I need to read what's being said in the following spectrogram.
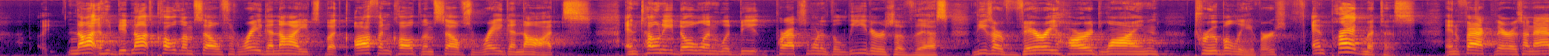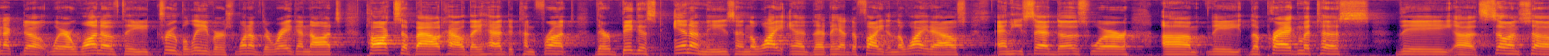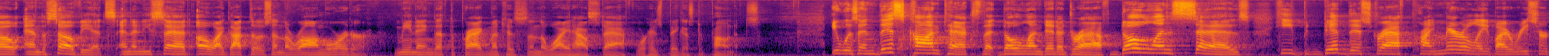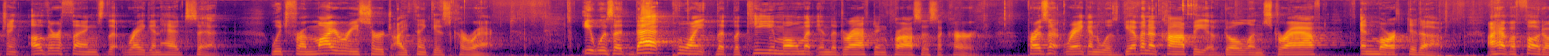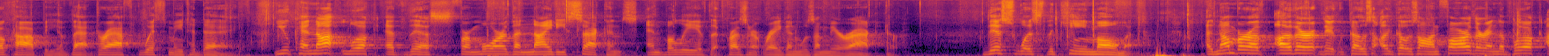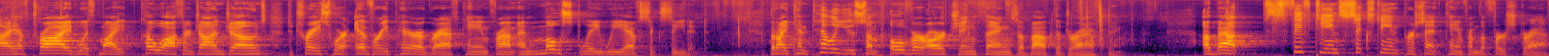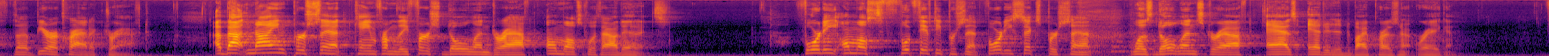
not, who did not call themselves Reaganites, but often called themselves Reaganauts. And Tony Dolan would be perhaps one of the leaders of this. These are very hardline true believers and pragmatists in fact, there is an anecdote where one of the true believers, one of the Reaganauts, talks about how they had to confront their biggest enemies in the White, uh, that they had to fight in the White House, and he said those were um, the, the pragmatists, the so and so, and the Soviets. And then he said, Oh, I got those in the wrong order, meaning that the pragmatists and the White House staff were his biggest opponents. It was in this context that Dolan did a draft. Dolan says he did this draft primarily by researching other things that Reagan had said, which from my research I think is correct. It was at that point that the key moment in the drafting process occurred. President Reagan was given a copy of Dolan's draft and marked it up. I have a photocopy of that draft with me today. You cannot look at this for more than 90 seconds and believe that President Reagan was a mere actor. This was the key moment. A number of other, it goes, it goes on farther in the book. I have tried with my co author, John Jones, to trace where every paragraph came from, and mostly we have succeeded. But I can tell you some overarching things about the drafting. About 15, 16% came from the first draft, the bureaucratic draft. About 9% came from the first Dolan draft, almost without edits. 40, almost 50%, 46% was Dolan's draft as edited by President Reagan.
